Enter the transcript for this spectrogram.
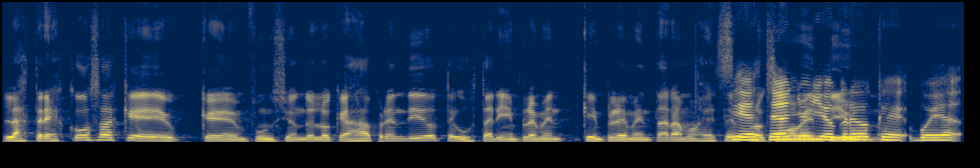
las tres cosas que, que en función de lo que has aprendido te gustaría implemen- que implementáramos este Sí, este próximo año yo 21? creo que voy a,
